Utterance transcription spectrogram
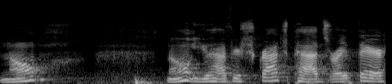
no, no, you have your scratch pads right there.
